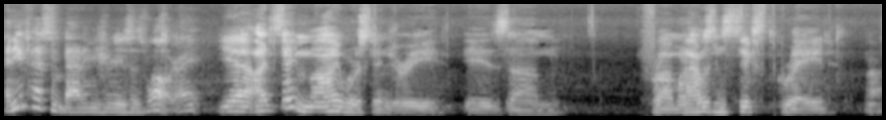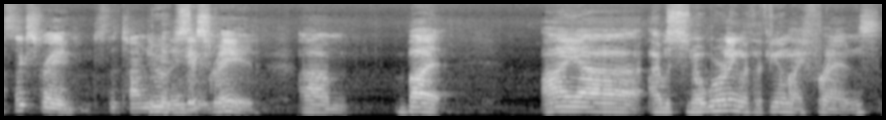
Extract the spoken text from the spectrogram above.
and you've had some bad injuries as well, right? Yeah, I'd say my worst injury is um, from when I was in sixth grade. No, sixth grade. It's the time to get Dude, injured. sixth grade. Um, but I uh, I was snowboarding with a few of my friends,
